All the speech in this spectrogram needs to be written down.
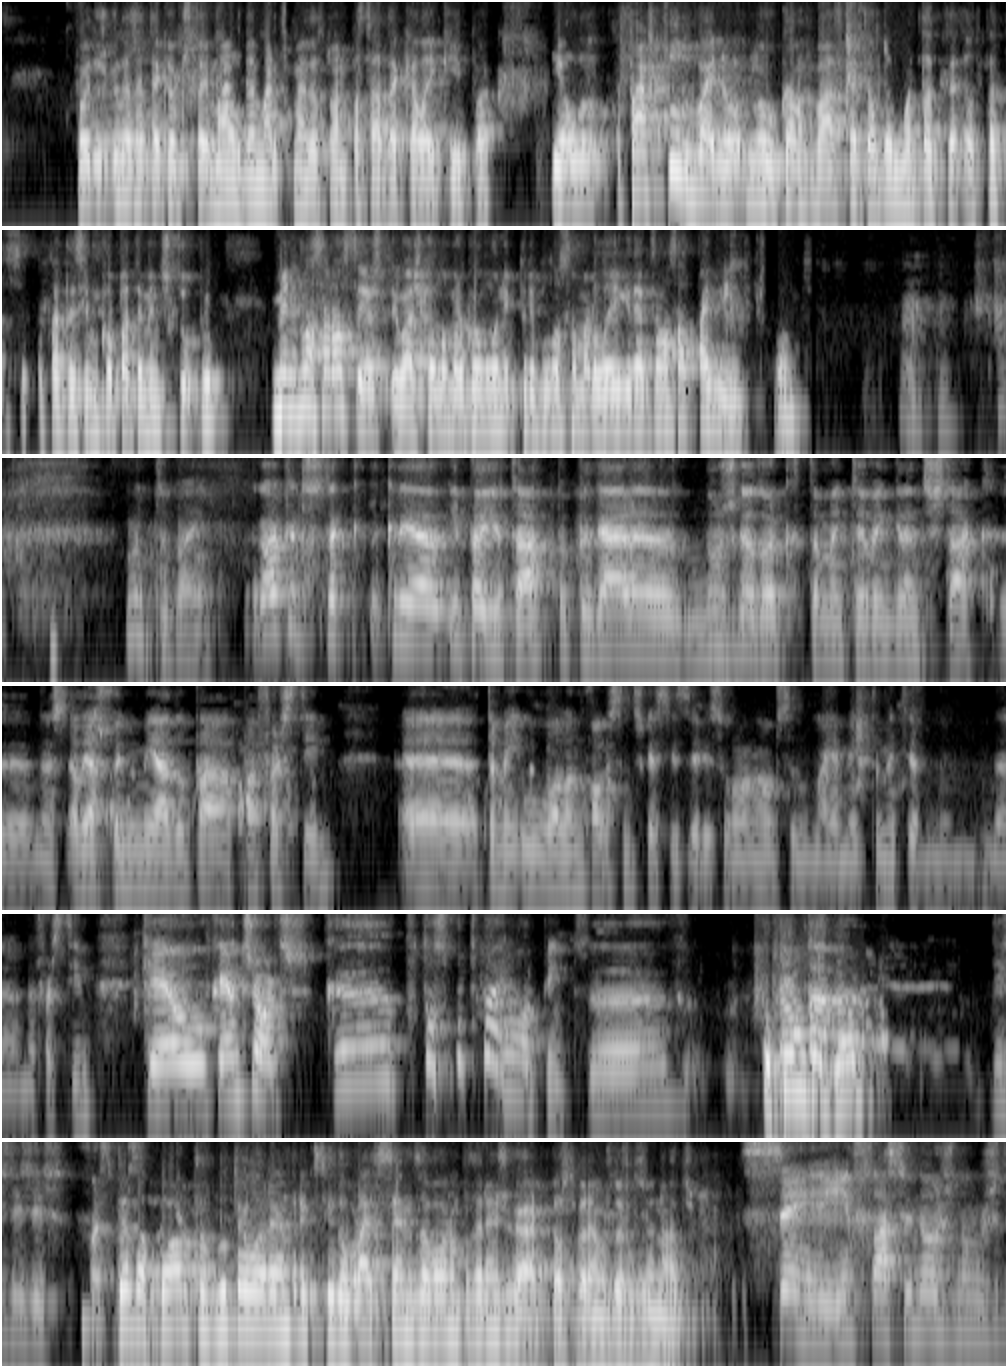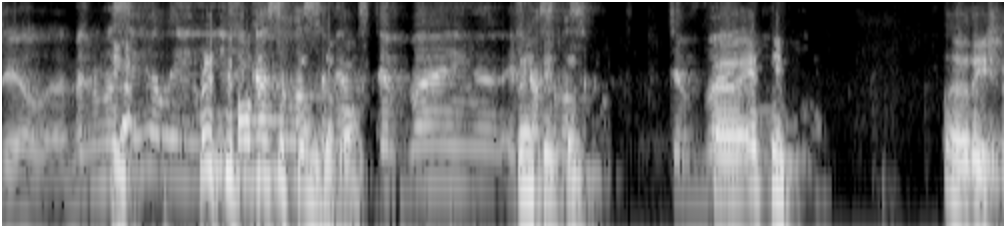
foi dos jogadores até que eu gostei mais da Marcos Mendes do ano passado daquela equipa. Ele faz tudo bem no, no campo de basquete, ele tem um atleticismo completamente estúpido, menos lançar ao sexto. Eu acho que ele não marcou um único triplo na Summer League e deve ter lançado para aí 20, portanto. Uhum. Muito bem. Agora que queria ir para Utah para pegar uh, num jogador que também teve em grande destaque. Uh, aliás, foi nomeado para, para a First Team. Uh, também o Alan Robinson, esqueci de dizer isso, o Alan Robinson de Miami também teve na, na First Team, que é o Ken George, que portou-se muito bem, ó Pinto. Uh, o Ken George Diz, diz, diz. Força, Teve força. a sorte do Taylor Hendricks e do Bryce Sands agora não poderem jogar, porque eles tiveram os dois lesionados. Sim, inflacionou os números dele. Mas mesmo assim, yeah. ele Principalmente o lançamento esteve bem. Sim, sim, sim. Teve bem. Uh, é assim. Uh, diz.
